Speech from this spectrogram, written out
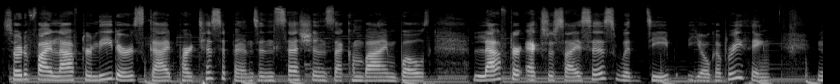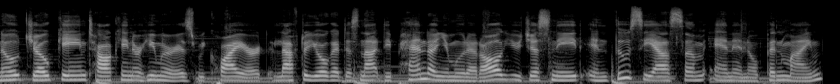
Certified laughter leaders guide participants in sessions that combine both laughter exercises with deep yoga breathing. No joking, talking, or humor is required. Laughter yoga does not depend on your mood at all. You just need enthusiasm and an open mind.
